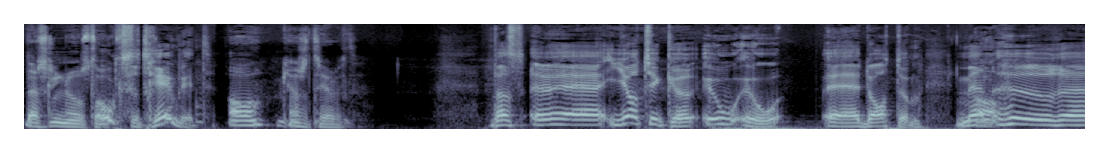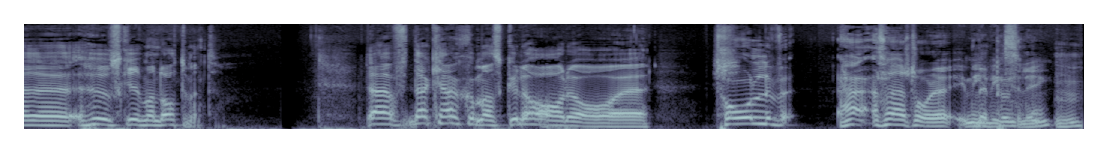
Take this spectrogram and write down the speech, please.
Där skulle det nog stå. Också trevligt. Ja, kanske trevligt. Fast, eh, jag tycker OO eh, datum. Men Ja. hur, eh, hur skriver man datumet? Där, där kanske man skulle ha då eh, 12, här, så här står det i min vigselring. mm.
